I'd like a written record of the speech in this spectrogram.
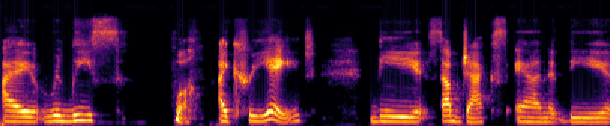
I release, well, I create the subjects and the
